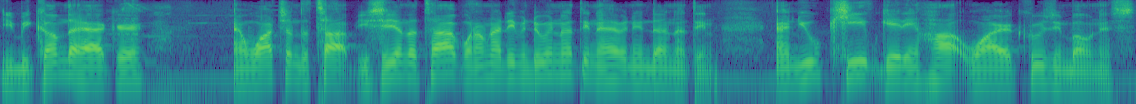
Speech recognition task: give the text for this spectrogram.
You become the hacker, and watch on the top. You see on the top when I'm not even doing nothing, I haven't even done nothing and you keep getting hot wire cruising bonus.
